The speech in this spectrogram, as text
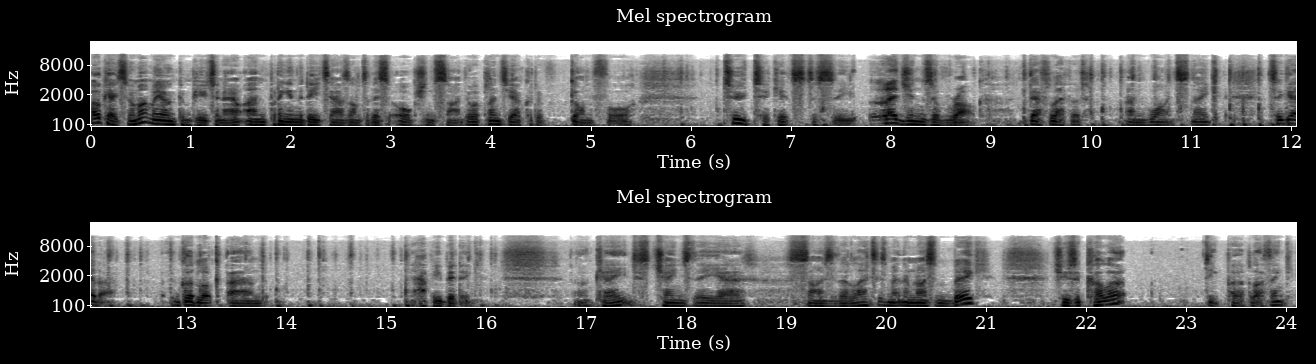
Okay, so I'm at my own computer now and putting in the details onto this auction site. There were plenty I could have gone for. Two tickets to see Legends of Rock, Def Leppard and Whitesnake together. Good luck and happy bidding. Okay, just change the uh, size of the letters, make them nice and big. Choose a colour, deep purple I think.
